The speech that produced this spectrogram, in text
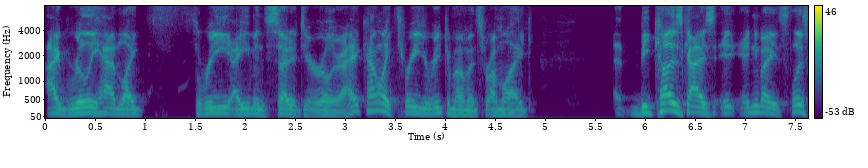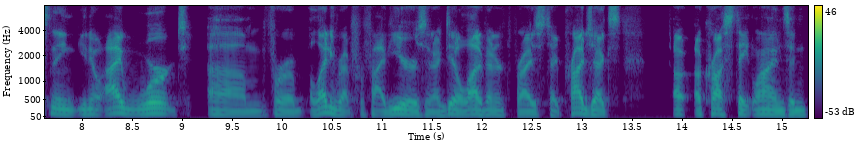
I really had like three. I even said it to you earlier. I had kind of like three eureka moments where I'm like, eh, because guys, anybody that's listening, you know, I worked um, for a lighting rep for five years, and I did a lot of enterprise type projects across state lines. And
